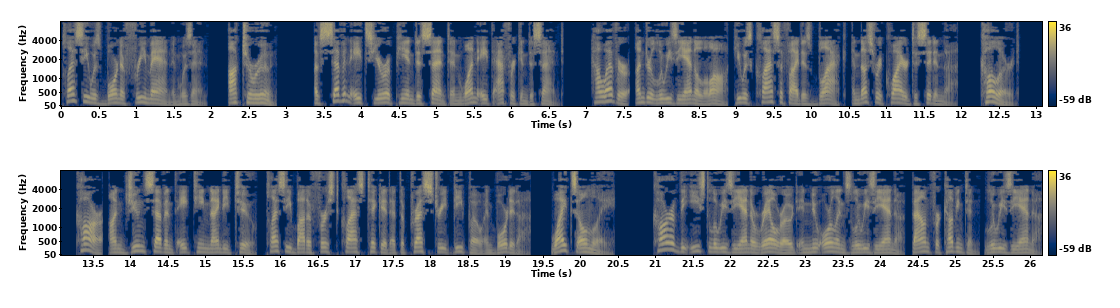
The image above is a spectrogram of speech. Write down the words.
Plessy was born a free man and was an octoroon of 7 eighths European descent and 1 eighth African descent. However, under Louisiana law, he was classified as black, and thus required to sit in the colored car. On June 7, 1892, Plessy bought a first-class ticket at the Press Street Depot and boarded a whites only Car of the East Louisiana Railroad in New Orleans, Louisiana, bound for Covington, Louisiana.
